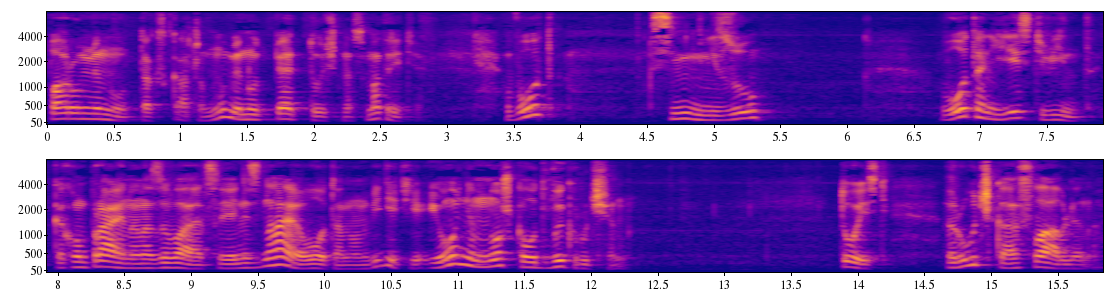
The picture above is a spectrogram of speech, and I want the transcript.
пару минут, так скажем. Ну, минут пять точно. Смотрите. Вот снизу вот он есть винт. Как он правильно называется, я не знаю. Вот он, он, видите? И он немножко вот выкручен. То есть ручка ослаблена.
